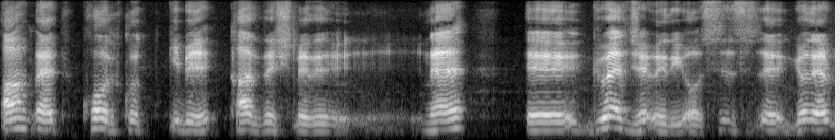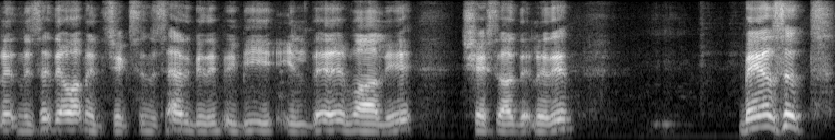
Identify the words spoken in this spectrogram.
Ahmet Korkut gibi kardeşlerine e, güvence veriyor. Siz e, görevlerinize devam edeceksiniz. Her biri bir, bir ilde vali, şehzadelerin. Beyazıt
